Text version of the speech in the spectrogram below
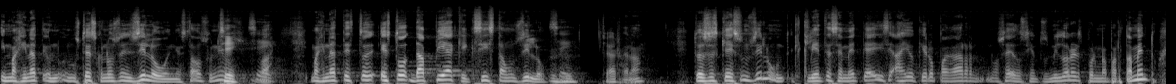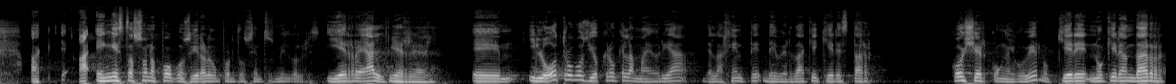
Imagínate, ustedes conocen Zillow en Estados Unidos. Sí. Sí. Imagínate, esto, esto da pie a que exista un Zillow. Sí. Claro. ¿verdad? Entonces, ¿qué es un Zillow? El cliente se mete ahí y dice, ah, yo quiero pagar, no sé, 200 mil dólares por un apartamento. A- a- en esta zona puedo conseguir algo por 200 mil dólares. Y es real. Y es real. Eh, y lo otro, vos, yo creo que la mayoría de la gente de verdad que quiere estar kosher con el gobierno, quiere, no quiere andar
